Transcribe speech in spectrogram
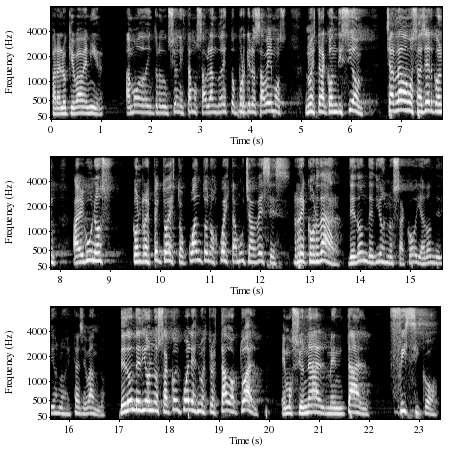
para lo que va a venir. A modo de introducción estamos hablando de esto porque lo sabemos, nuestra condición. Charlábamos ayer con algunos con respecto a esto, cuánto nos cuesta muchas veces recordar de dónde Dios nos sacó y a dónde Dios nos está llevando. De dónde Dios nos sacó y cuál es nuestro estado actual, emocional, mental, físico,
